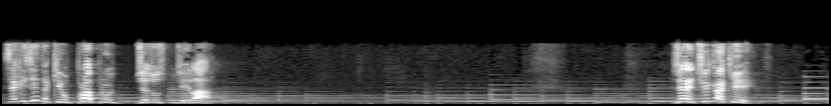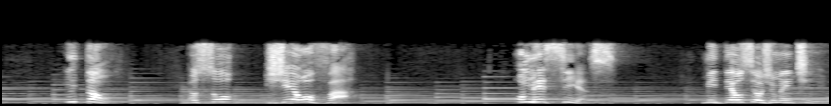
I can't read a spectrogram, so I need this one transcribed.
Você acredita que o próprio Jesus podia ir lá? Gente, fica aqui. Então, eu sou Jeová, o Messias. Me deu o seu jumentinho.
